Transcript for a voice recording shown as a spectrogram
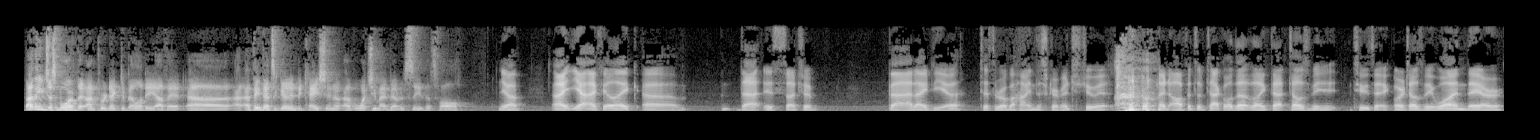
But I think just more of the unpredictability of it. Uh, I think that's a good indication of, of, what you might be able to see this fall. Yeah, I yeah I feel like um, that is such a bad idea to throw behind the scrimmage to it an offensive tackle that like that tells me two things or tells me one they are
